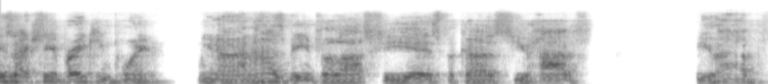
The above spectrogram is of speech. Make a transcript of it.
is actually a breaking point, you know, and has been for the last few years because you have you have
